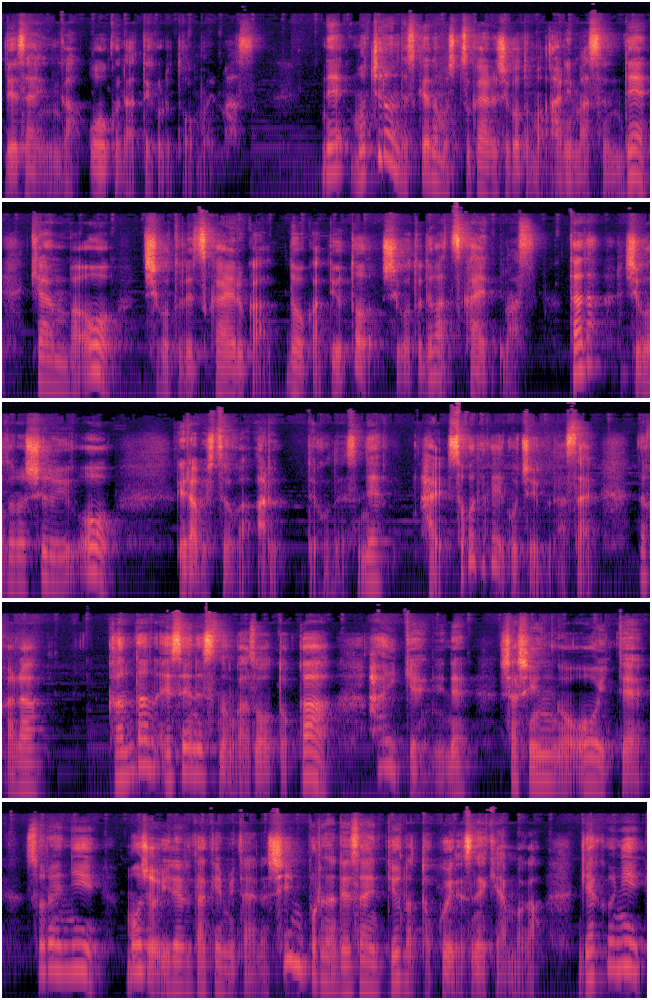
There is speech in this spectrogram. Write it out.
デザインが多くなってくると思います。で、もちろんですけども、使える仕事もありますんで、キャンバを仕事で使えるかどうかっていうと、仕事では使えます。ただ、仕事の種類を選ぶ必要があるということですね。はい。そこだけご注意ください。だから、簡単な SNS の画像とか背景にね写真を置いてそれに文字を入れるだけみたいなシンプルなデザインっていうのは得意ですねキャンバが。逆に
